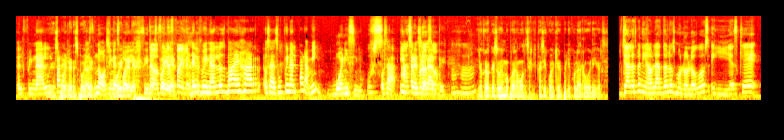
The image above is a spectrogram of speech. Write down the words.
el final Uy, para- spoiler, spoiler, no, sin spoiler. spoiler, sin No, sin spoiler. spoiler. El final los va a dejar, o sea, es un final para mí buenísimo. o sea, impresionante. Ujú. Yo creo que eso mismo podríamos decir que casi cualquier película de Robert Eggers. Ya les venía hablando de los monólogos y es que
